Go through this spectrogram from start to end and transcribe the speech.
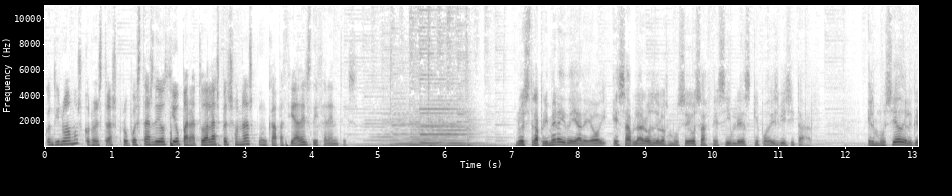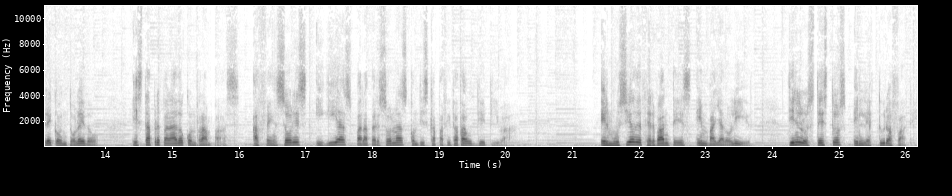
Continuamos con nuestras propuestas de ocio para todas las personas con capacidades diferentes. Nuestra primera idea de hoy es hablaros de los museos accesibles que podéis visitar. El Museo del Greco en Toledo está preparado con rampas, ascensores y guías para personas con discapacidad auditiva. El Museo de Cervantes en Valladolid tiene los textos en lectura fácil.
